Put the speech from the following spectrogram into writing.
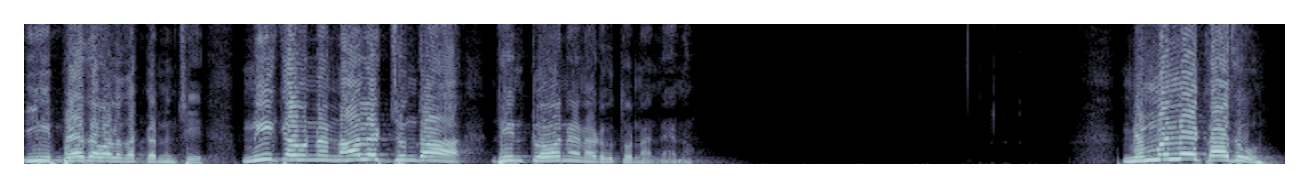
ఈ పేదవాళ్ళ దగ్గర నుంచి? మీకేమన్నా నాలెడ్జ్ ఉందా? దీంట్లో నేను అడుగుతున్నాను నేను. మిమ్మల్నే కాదు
